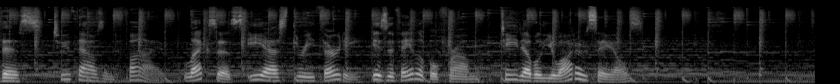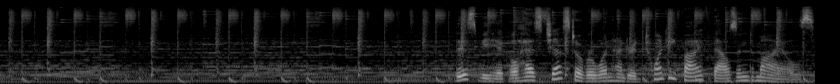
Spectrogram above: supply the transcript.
This 2005 Lexus ES330 is available from TW Auto Sales. This vehicle has just over 125,000 miles.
